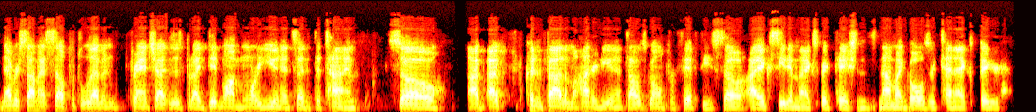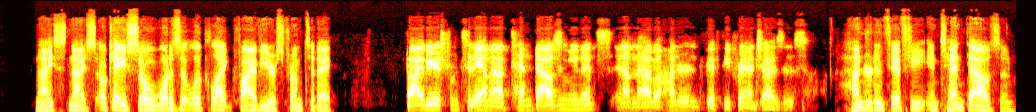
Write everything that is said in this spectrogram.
Never saw myself with 11 franchises, but I did want more units at the time. So I, I couldn't fathom 100 units. I was going for 50. So I exceeded my expectations. Now my goals are 10x bigger. Nice, nice. Okay, so what does it look like five years from today? Five years from today, I'm to have 10,000 units and I'm to have 150 franchises. 150 and 10,000.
